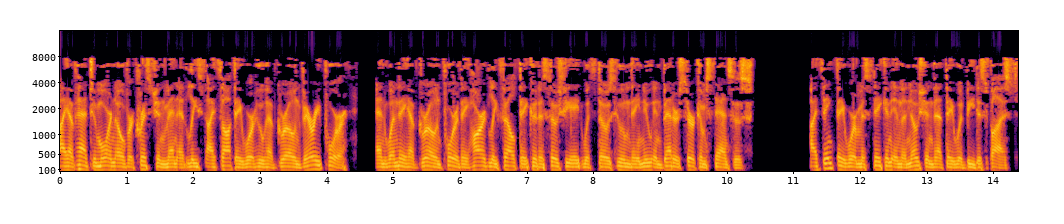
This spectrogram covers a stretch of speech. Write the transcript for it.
I have had to mourn over Christian men at least I thought they were who have grown very poor, and when they have grown poor they hardly felt they could associate with those whom they knew in better circumstances. I think they were mistaken in the notion that they would be despised.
